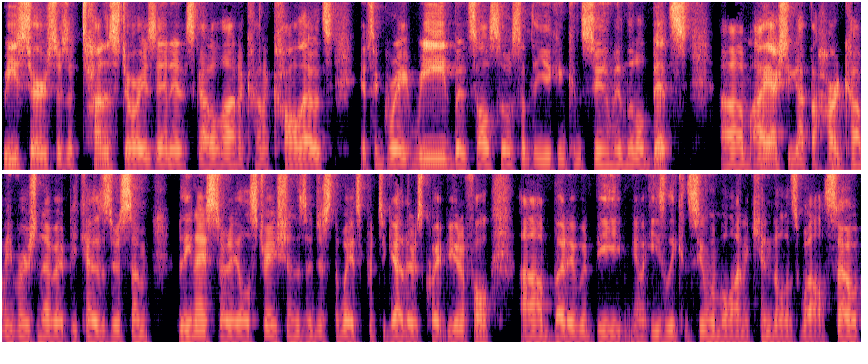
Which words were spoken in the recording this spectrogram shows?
researched. There's a ton of stories in it. It's got a lot of kind of call outs. It's a great read, but it's also something you can consume in little bits. Um, I actually got the hard copy version of it because there's some really nice sort of illustrations and just the way it's put together is quite beautiful. Um, but it would be you know easily consumable on a Kindle as well. So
